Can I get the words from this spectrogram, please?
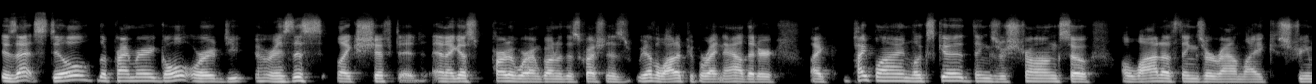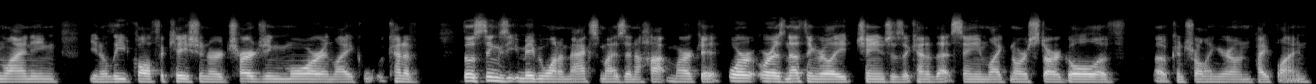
is that still the primary goal or do you, or has this like shifted? And i guess part of where i'm going with this question is we have a lot of people right now that are like pipeline looks good things are strong. So a lot of things are around like streamlining you know lead qualification or charging more and like kind of those things that you maybe want to maximize in a hot market or or has nothing really changed? Is it kind of that same like north star goal of of controlling your own pipeline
